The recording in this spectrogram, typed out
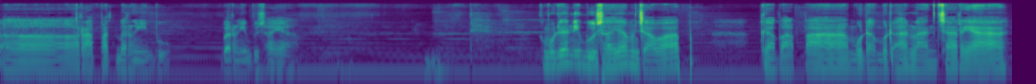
uh, rapat bareng ibu, bareng ibu saya. Kemudian ibu saya menjawab, gak apa-apa, mudah-mudahan lancar ya.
